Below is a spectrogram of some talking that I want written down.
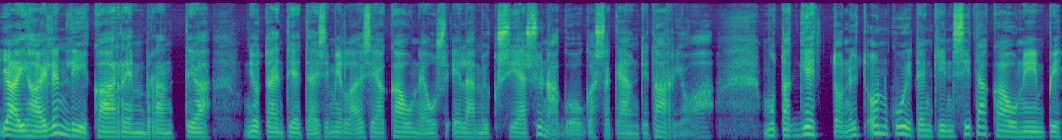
Ja ihailen liikaa Rembrandtia, jota en tietäisi millaisia kauneuselämyksiä synagogassa käynti tarjoaa. Mutta getto nyt on kuitenkin sitä kauniimpi,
